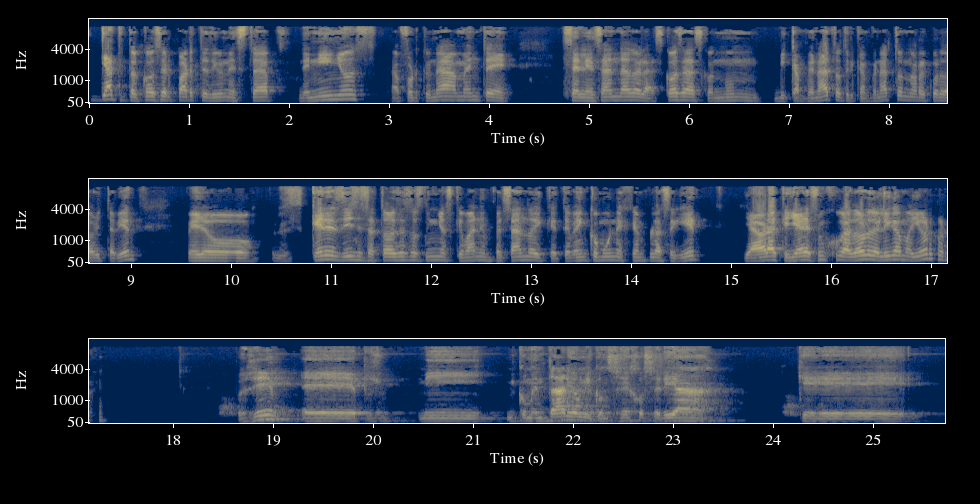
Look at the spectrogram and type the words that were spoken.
Ya te tocó ser parte de un staff de niños, afortunadamente se les han dado las cosas con un bicampeonato, tricampeonato, no recuerdo ahorita bien, pero pues, ¿qué les dices a todos esos niños que van empezando y que te ven como un ejemplo a seguir? Y ahora que ya eres un jugador de Liga Mayor, Jorge. Pues sí, eh, pues mi, mi, comentario, mi consejo sería que,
